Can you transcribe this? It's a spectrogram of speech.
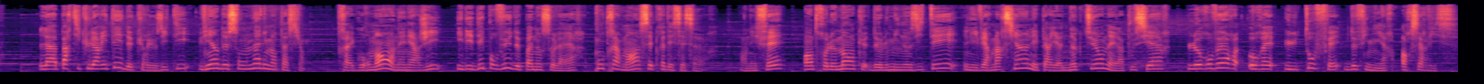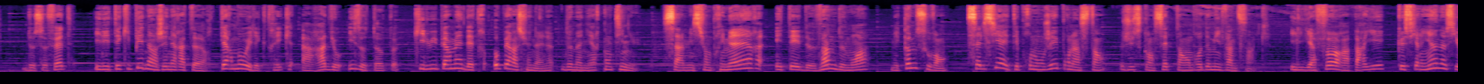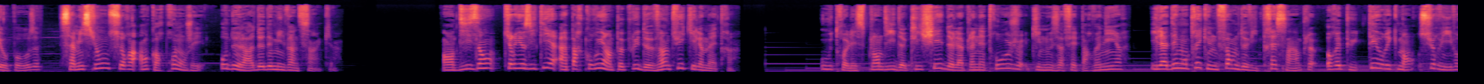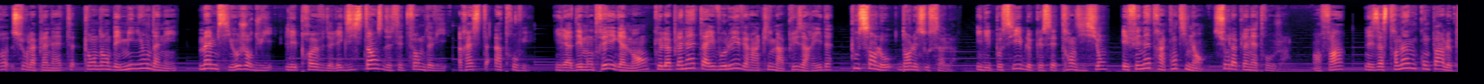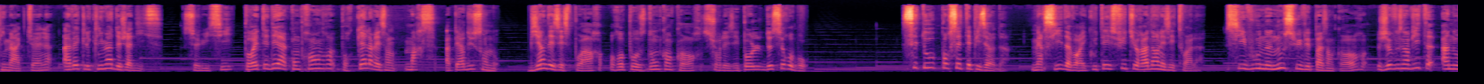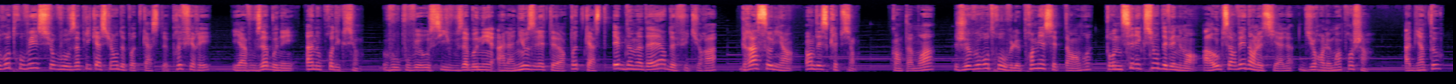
La particularité de Curiosity vient de son alimentation. Très gourmand en énergie, il est dépourvu de panneaux solaires, contrairement à ses prédécesseurs. En effet, entre le manque de luminosité, l'hiver martien, les périodes nocturnes et la poussière, le rover aurait eu tôt fait de finir hors service. De ce fait, il est équipé d'un générateur thermoélectrique à radioisotope qui lui permet d'être opérationnel de manière continue. Sa mission primaire était de 22 mois, mais comme souvent, celle-ci a été prolongée pour l'instant jusqu'en septembre 2025. Il y a fort à parier que si rien ne s'y oppose, sa mission sera encore prolongée au-delà de 2025. En 10 ans, Curiosity a parcouru un peu plus de 28 km. Outre les splendides clichés de la planète rouge qu'il nous a fait parvenir, il a démontré qu'une forme de vie très simple aurait pu théoriquement survivre sur la planète pendant des millions d'années, même si aujourd'hui les preuves de l'existence de cette forme de vie restent à trouver. Il a démontré également que la planète a évolué vers un climat plus aride poussant l'eau dans le sous-sol. Il est possible que cette transition ait fait naître un continent sur la planète rouge. Enfin, Les astronomes comparent le climat actuel avec le climat de jadis. Celui-ci pourrait aider à comprendre pour quelles raisons Mars a perdu son eau. Bien des espoirs reposent donc encore sur les épaules de ce robot. C'est tout pour cet épisode. Merci d'avoir écouté Futura dans les étoiles. Si vous ne nous suivez pas encore, je vous invite à nous retrouver sur vos applications de podcast préférées et à vous abonner à nos productions. Vous pouvez aussi vous abonner à la newsletter podcast hebdomadaire de Futura grâce au lien en description. Quant à moi, je vous retrouve le 1er septembre pour une sélection d'événements à observer dans le ciel durant le mois prochain. À bientôt!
